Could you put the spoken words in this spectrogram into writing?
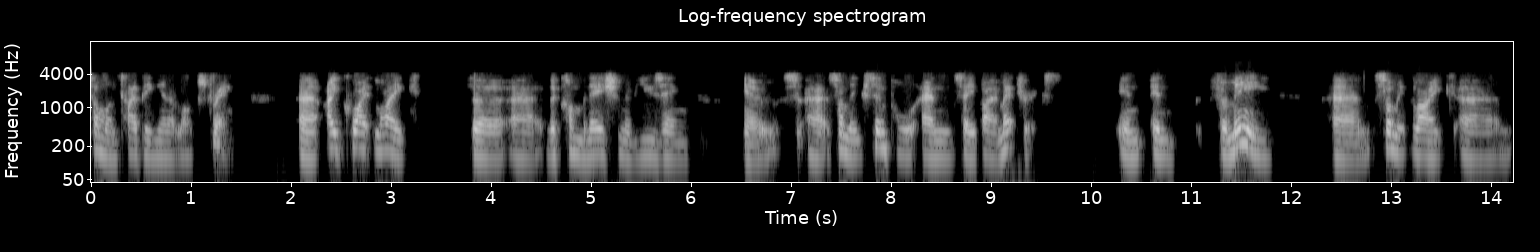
someone typing in a long string. Uh, I quite like the uh, the combination of using you know uh, something simple and say biometrics. In in for me, um, something like um,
